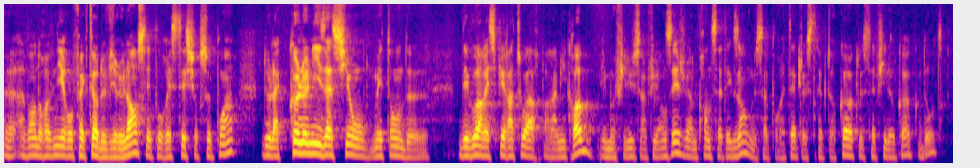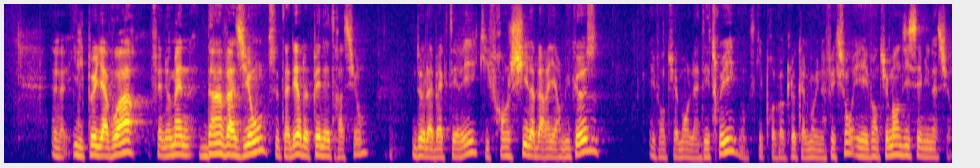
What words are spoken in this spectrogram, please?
Euh, avant de revenir aux facteurs de virulence, et pour rester sur ce point, de la colonisation, mettons, de, des voies respiratoires par un microbe, Hémophilus influenzae, je vais me prendre cet exemple, mais ça pourrait être le streptocoque, le staphylocoque ou d'autres, il peut y avoir phénomène d'invasion, c'est-à-dire de pénétration de la bactérie qui franchit la barrière muqueuse, éventuellement la détruit, donc ce qui provoque localement une infection, et éventuellement dissémination.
